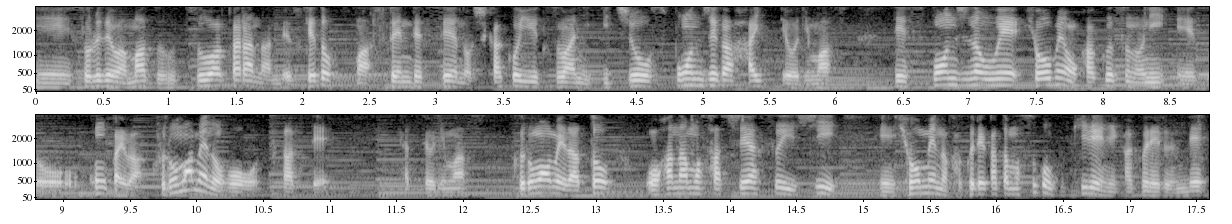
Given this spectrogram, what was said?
えー、それではまず器からなんですけど、まあ、ステンレス製の四角い器に一応スポンジが入っております。でスポンジの上表面を隠すのに、えーと、今回は黒豆の方を使ってやっております。黒豆だとお花も刺しやすいし、えー、表面の隠れ方もすごく綺麗に隠れるんで、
